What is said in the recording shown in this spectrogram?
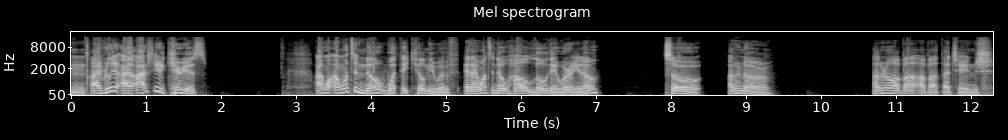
Hmm. I really, I actually curious. I want, I want to know what they kill me with, and I want to know how low they were. You know, so I don't know. I don't know about about that change.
